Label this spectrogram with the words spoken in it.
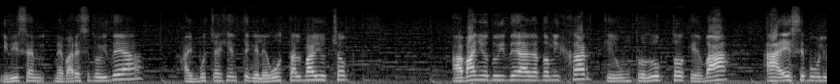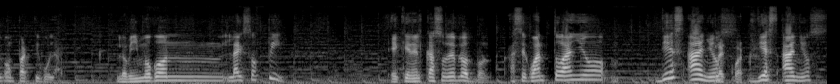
y dicen, me parece tu idea, hay mucha gente que le gusta el Bioshock, apaño tu idea de Atomic Heart, que es un producto que va a ese público en particular. Lo mismo con Lies of P, eh, que en el caso de Bloodborne. ¿Hace cuántos años? 10 años, Play 4. 10 años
